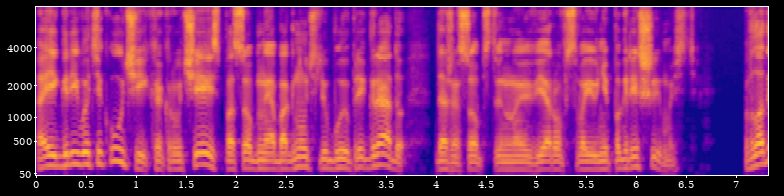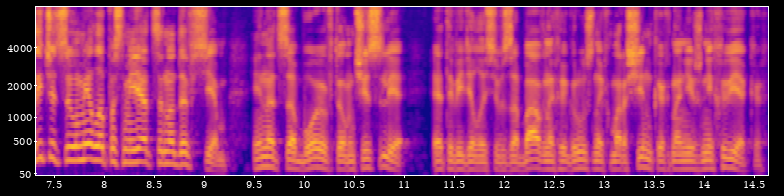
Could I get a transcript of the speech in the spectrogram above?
а игриво-текучий, как ручей, способный обогнуть любую преграду, даже собственную веру в свою непогрешимость. Владычица умела посмеяться над всем, и над собою в том числе. Это виделось в забавных и грустных морщинках на нижних веках.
